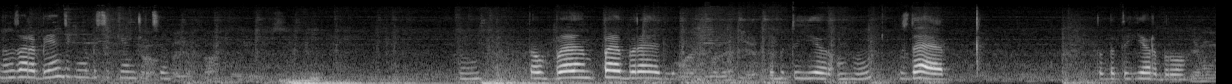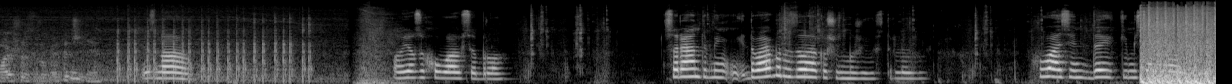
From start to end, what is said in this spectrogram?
Нам зараз бензик ніби закінчиться. То БМП Бредлі. То БТЄР, угу. Здер. То БТЄР, бро. Я йому можу щось зробити чи ні? Не знаю. Але я заховався, бро. Сорян, тобі. Давай я буду далеко щось може їх стріляти. Ховайся, він деякі місця не може.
